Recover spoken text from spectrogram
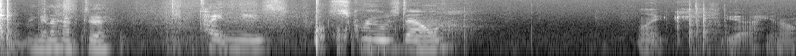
I'm gonna have to tighten these screws down. Like, yeah, you know.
